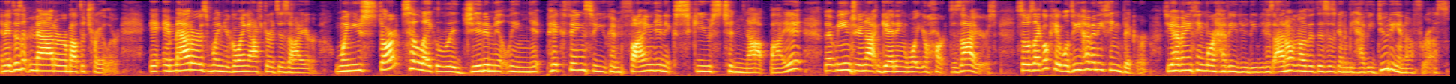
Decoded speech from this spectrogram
and it doesn't matter about the trailer, it, it, matters when you're going after a desire. When you start to like legitimately nitpick things so you can find an excuse to not buy it, that means you're not getting what your heart desires. So it's like, okay, well, do you have anything bigger? Do you have anything more heavy duty? Because I don't know that this is going to be heavy duty enough for us.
